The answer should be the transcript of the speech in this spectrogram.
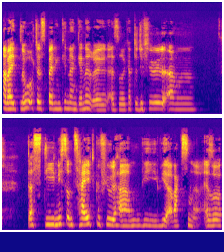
Aber ich glaube, das ist bei den Kindern generell. Also ich habe das Gefühl, ähm, dass die nicht so ein Zeitgefühl haben wie wir Erwachsene. Also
